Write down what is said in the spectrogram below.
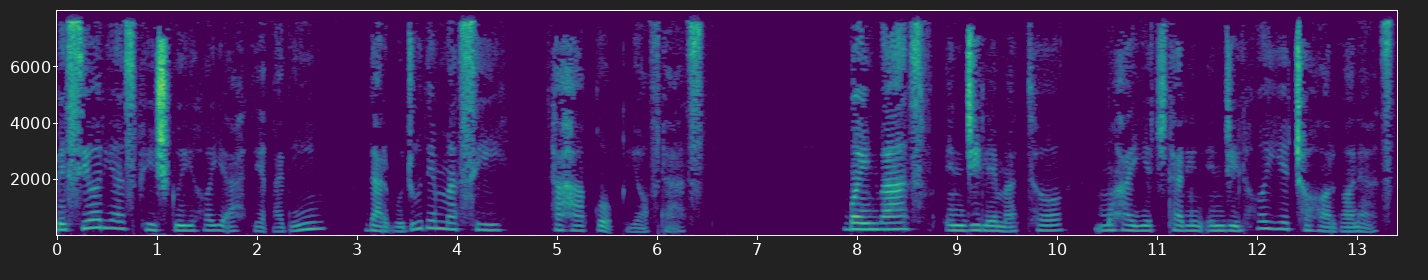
بسیاری از پیشگویی های عهد قدیم در وجود مسیح تحقق یافته است. با این وصف انجیل متا مهیجترین انجیل های چهارگانه است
